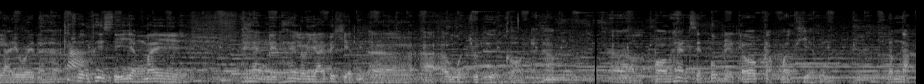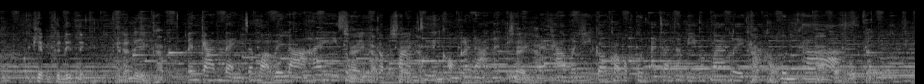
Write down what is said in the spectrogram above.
ไลท์ไว้นะฮะค่ะ ช่วงที่สียังไม่แห้งเนี่ยให้เราย้ายไปเขียนเอ่ออ่าองุ่นจุดอื่นก่อนนะครับเอ่อ พอแห้งเสร็จปุ๊บเนี่ยเราก็กลับมาเขียนน้ำหนักเข้มขึ้นนิดหนึ่งแค่นั้นเองครับ เป็นการแบ่งจังหวะเวลาให้สมดุลใช่ครับกับคใช่วามครับชื้นของกระดาษนั่นเอใช่งครับนะคะ วันนี้ก็ขอขอบคุณอาจารย์ทวีมาก ๆ เลยค่ะ ขอบคุณค่ะ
